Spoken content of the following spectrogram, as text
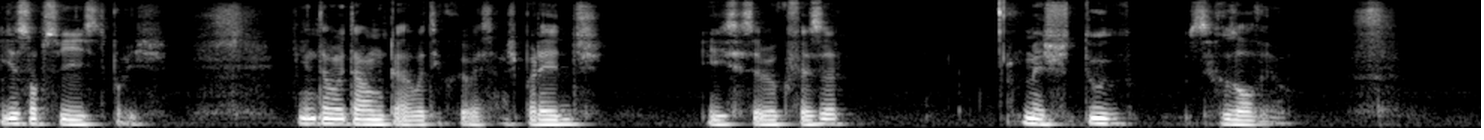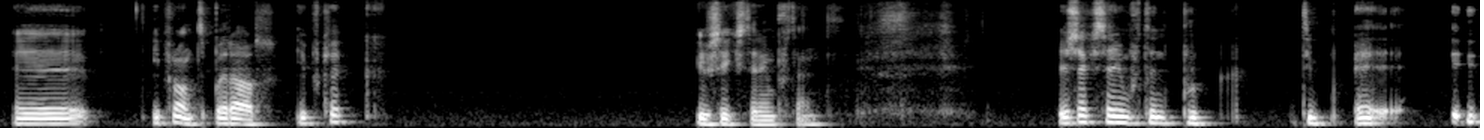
e eu só percebi isso depois. E então eu estava um bocado a bater com a cabeça nas paredes e sem saber o que fazer. Mas tudo se resolveu. Uh, e pronto, parar. E porquê é que eu achei que isto era importante. Eu achei que isto era importante porque, tipo, é, é,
